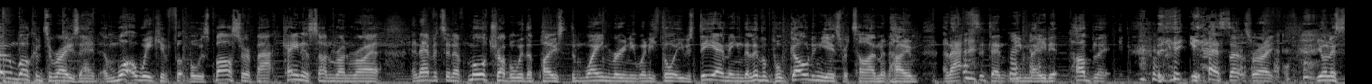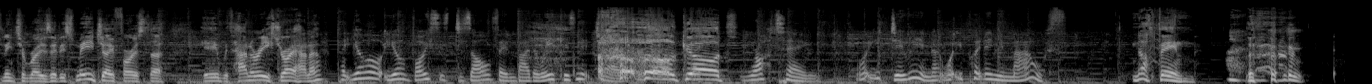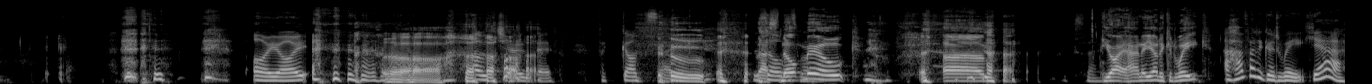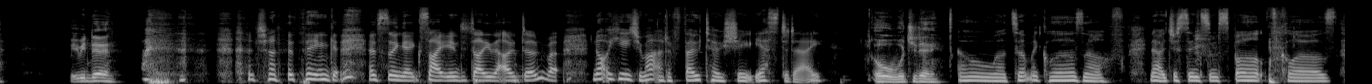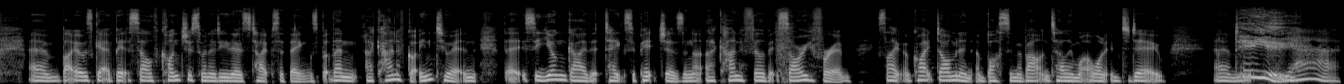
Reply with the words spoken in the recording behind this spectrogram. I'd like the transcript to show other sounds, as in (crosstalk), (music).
Hello and welcome to Rose Ed. And what a week in football as Barca are back, Kane and Son run riot, and Everton have more trouble with a post than Wayne Rooney when he thought he was DMing the Liverpool Golden Years retirement home and accidentally (laughs) made it public. (laughs) yes, that's right. You're listening to Rose Ed. It's me, Joe Forrester, here with Hannah East. Right, Hannah? But your your voice is dissolving by the week, isn't it, Joe? (laughs) Oh, God. Rotting. What are you doing? Like, what are you putting in your mouth? Nothing. Oi, oi. Ah. (laughs) (laughs) oh, Joseph. For God's sake. Ooh, that's not one. milk. Um, (laughs) you all right, Hannah? You had a good week? I have had a good week, yeah. What you been doing? I'm trying to think of something exciting to tell you that I've done, but not a huge amount. I had a photo shoot yesterday. Oh, what'd you do? Oh, I took my clothes off. No, just in some sports (laughs) clothes. Um, but I always get a bit self conscious when I do those types of things. But then I kind of got into it, and it's a young guy that takes the pictures, and I, I kind of feel a bit sorry for him. It's like I'm quite dominant and boss him about and tell him what I want him to do. Um, Do you? Yeah.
